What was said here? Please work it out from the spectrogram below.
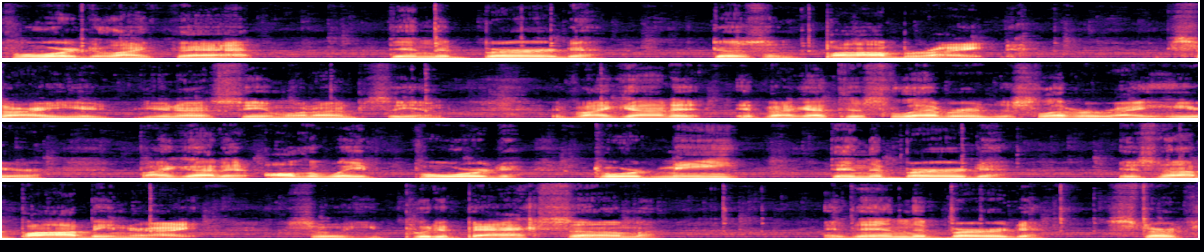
forward like that, then the bird doesn't bob right. Sorry, you you're not seeing what I'm seeing. If I got it, if I got this lever, this lever right here, if I got it all the way forward toward me, then the bird is not bobbing right. So you put it back some, and then the bird starts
